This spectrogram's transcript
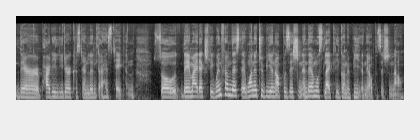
their party leader, Christian Lindner, has taken. So they might actually win from this. They wanted to be in opposition, and they're most likely going to be in the opposition now.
